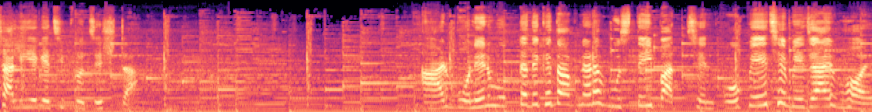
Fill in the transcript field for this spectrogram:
চালিয়ে গেছি প্রচেষ্টা। আর বোনের মুখটা দেখে তো আপনারা বুঝতেই পাচ্ছেন, ও পেয়েছে বেজায় ভয়।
